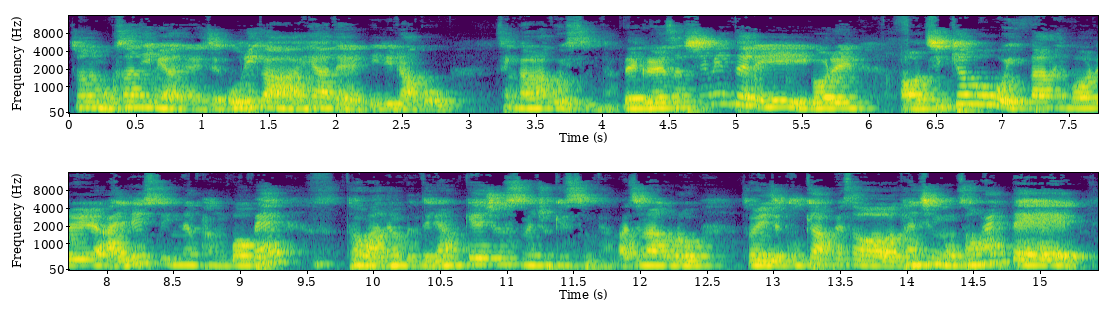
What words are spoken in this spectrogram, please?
저는 목사님이 아니라 이제 우리가 해야 될 일이라고 생각을 하고 있습니다. 네, 그래서 시민들이 이거를 어, 지켜보고 있다는 거를 알릴 수 있는 방법에 더 많은 분들이 함께 해주셨으면 좋겠습니다. 마지막으로 저희 이제 국회 앞에서 단식 농성할 때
